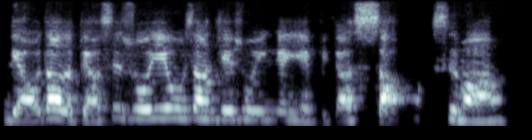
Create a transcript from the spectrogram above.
聊到的，表示说业务上接触应该也比较少，是吗？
